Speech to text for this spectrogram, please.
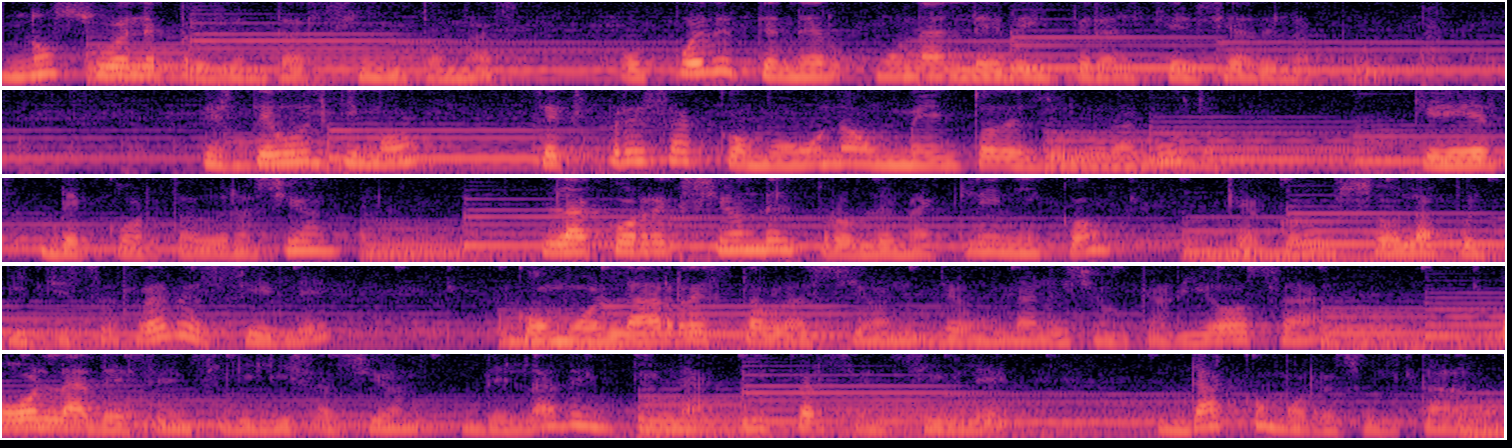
no suele presentar síntomas o puede tener una leve hiperalgesia de la pulpa. Este último se expresa como un aumento del dolor agudo, que es de corta duración. La corrección del problema clínico que causó la pulpitis reversible, como la restauración de una lesión cariosa o la desensibilización de la dentina hipersensible, da como resultado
